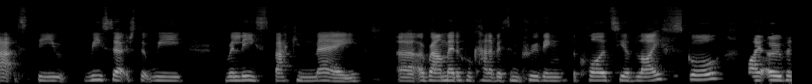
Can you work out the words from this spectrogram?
at the research that we released back in May uh, around medical cannabis improving the quality of life score by over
